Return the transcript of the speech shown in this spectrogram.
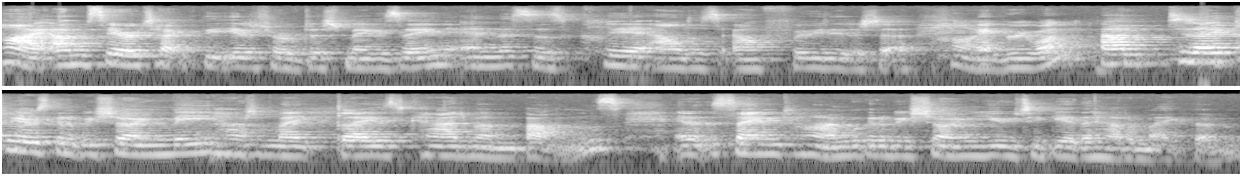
Hi, I'm Sarah Tuck, the editor of Dish Magazine, and this is Claire Aldous, our food editor. Hi everyone. Um, today Claire is going to be showing me how to make glazed cardamom buns, and at the same time we're going to be showing you together how to make them.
